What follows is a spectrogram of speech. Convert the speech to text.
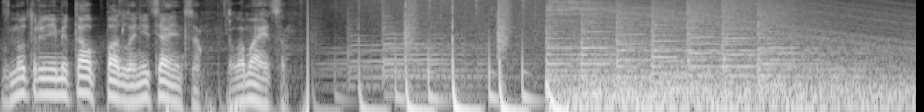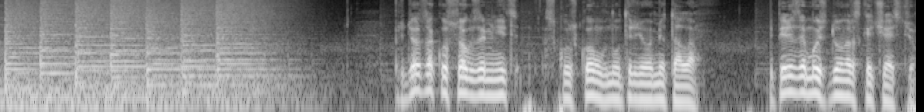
Внутренний металл, падла, не тянется, ломается. Придется кусок заменить с куском внутреннего металла. Теперь займусь донорской частью.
